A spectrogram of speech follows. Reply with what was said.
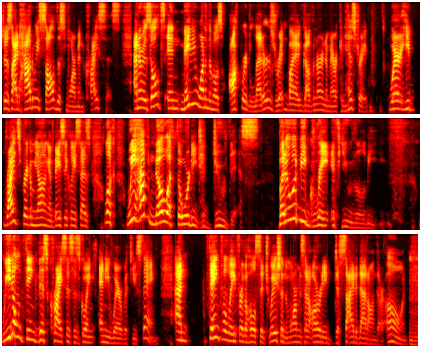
to decide how do we solve this Mormon crisis. And it results in maybe one of the most awkward letters written by a governor in American history where he writes Brigham Young and basically says, Look, we have no authority to do this, but it would be great if you leave. We don't think this crisis is going anywhere with you staying. And thankfully for the whole situation, the Mormons had already decided that on their own. Mm-hmm.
